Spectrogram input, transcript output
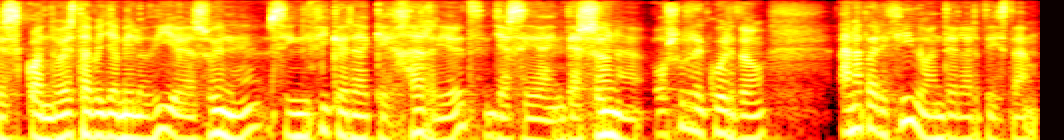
Pues cuando esta bella melodía suene, significará que Harriet, ya sea en persona o su recuerdo, han aparecido ante el artista.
